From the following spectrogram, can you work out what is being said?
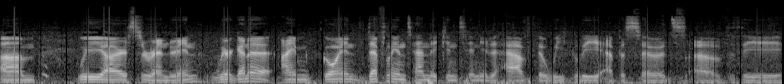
um, we are surrendering. We're gonna. I'm going. Definitely intend to continue to have the weekly episodes of the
